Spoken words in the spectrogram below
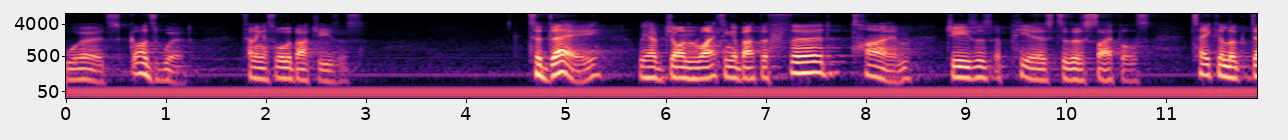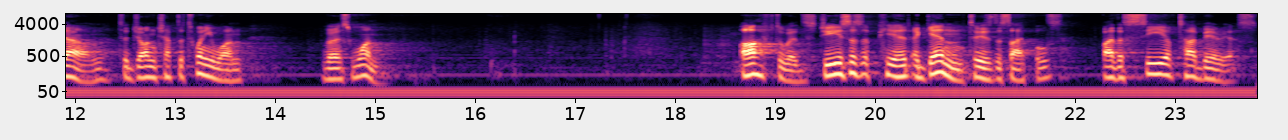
words, God's word, telling us all about Jesus. Today, we have John writing about the third time Jesus appears to the disciples. Take a look down to John chapter 21, verse 1. Afterwards, Jesus appeared again to his disciples by the Sea of Tiberias.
